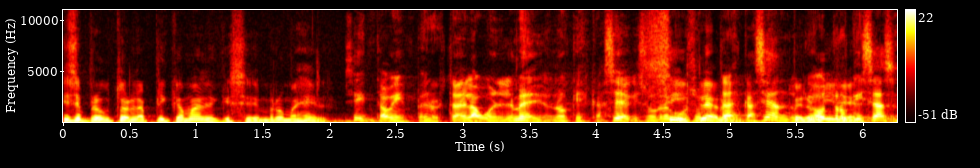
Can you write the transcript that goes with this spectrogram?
si ese productor le aplica mal, el que se embroma es él. Sí, está bien, pero está el agua en el medio, ¿no? Que escasea, que es un recurso que está escaseando. Pero que otros quizás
